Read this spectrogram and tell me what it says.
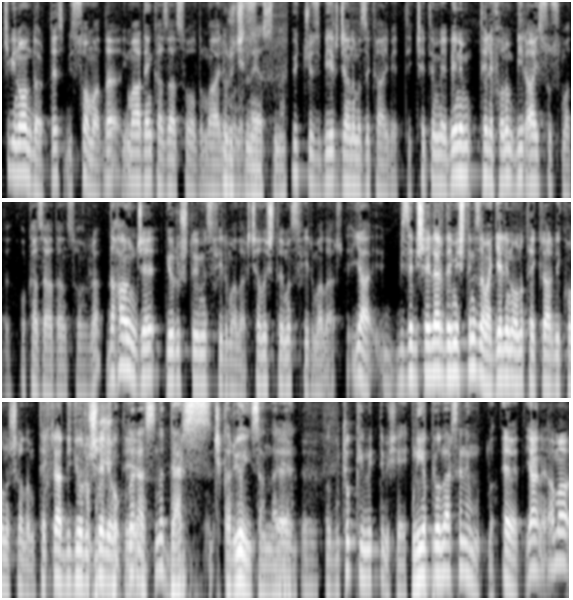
2014'te bir Soma'da bir maden kazası oldu malumunuz. Nur içinde yazsınlar. 301 canımızı kaybettik. Çetin Bey benim telefonum bir ay susmadı o kazadan sonra. Daha önce görüştüğümüz firmalar, çalıştığımız firmalar ya bize bir şeyler demiştiniz ama gelin onu tekrar bir konuşalım tekrar bir görüşelim Ama bu şoklar diye. aslında ders çıkarıyor insanlar evet, yani. Evet. Bu çok kıymetli bir şey. Bunu yapıyorlarsa ne mutlu. Evet yani ama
